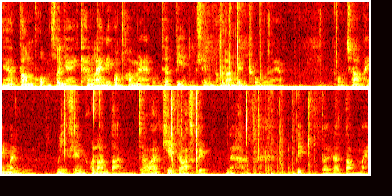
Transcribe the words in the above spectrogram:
นะครับตอมผมส่วนใหญ่ครั้งแรกที่ผมเข้ามา ผมจะเปลี่ยนเซมิโคลอนเป็น true นะครับ ผมชอบให้มันมีเซมิโคลอนตอนจะว่าเขียน JavaScript นะครับ ปิดเปิดอะตอมใหม่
